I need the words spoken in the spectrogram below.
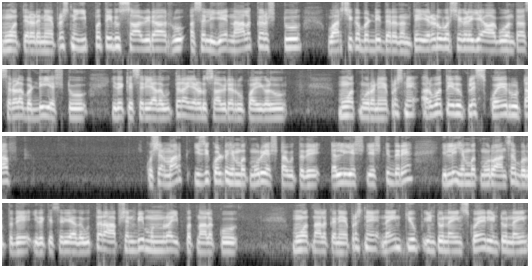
ಮೂವತ್ತೆರಡನೆಯ ಪ್ರಶ್ನೆ, ಇಪ್ಪತ್ತೈದು ಸಾವಿರ ರು ಅಸಲಿಗೆ ನಾಲ್ಕರಷ್ಟು ವಾರ್ಷಿಕ ಬಡ್ಡಿ ದರದಂತೆ ಎರಡು ವರ್ಷಗಳಿಗೆ ಆಗುವಂತಹ ಸರಳ ಬಡ್ಡಿ ಎಷ್ಟು? ಇದಕ್ಕೆ ಸರಿಯಾದ ಉತ್ತರ, ಎರಡು ಸಾವಿರ ರೂಪಾಯಿಗಳು. ಮೂವತ್ತ್ಮೂರನೆಯ ಪ್ರಶ್ನೆ, ಅರವತ್ತೈದು plus square root of question mark is equal to ಎಂಬತ್ಮೂರು ಎಷ್ಟಾಗುತ್ತದೆ? ಅಲ್ಲಿ ಎಷ್ಟು, ಎಷ್ಟಿದ್ದರೆ ಇಲ್ಲಿ ಎಂಬತ್ಮೂರು ಆನ್ಸರ್ ಬರುತ್ತದೆ. ಇದಕ್ಕೆ ಸರಿಯಾದ ಉತ್ತರ ಆಪ್ಷನ್ ಬಿ ಮುನ್ನೂರ ಇಪ್ಪತ್ನಾಲ್ಕು. ಮೂವತ್ತ್ನಾಲ್ಕನೆಯ ಪ್ರಶ್ನೆ nine cube into nine square into nine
